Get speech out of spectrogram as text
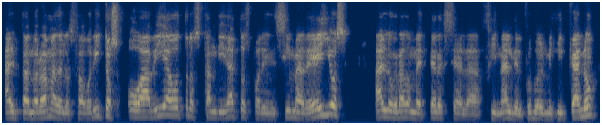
al panorama de los favoritos o había otros candidatos por encima de ellos, ha logrado meterse a la final del fútbol mexicano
